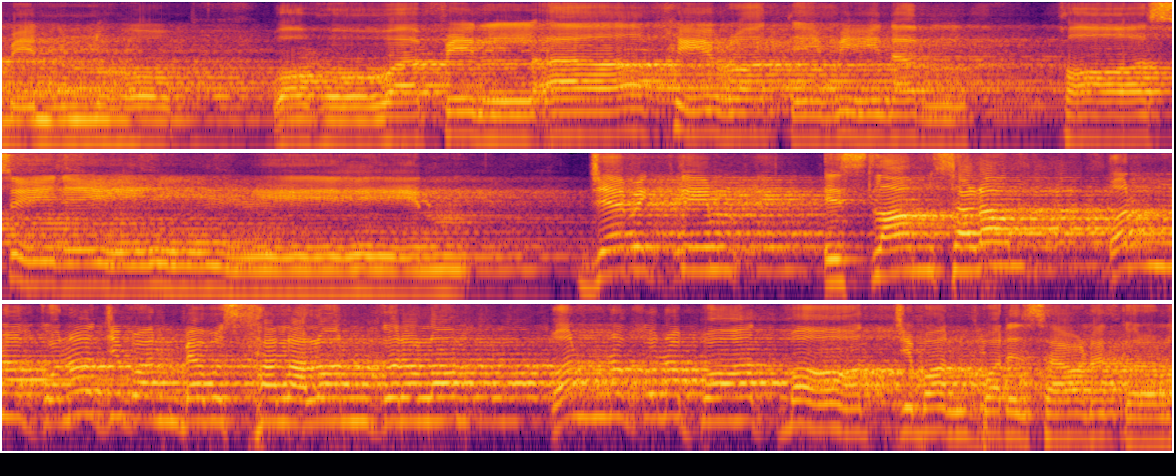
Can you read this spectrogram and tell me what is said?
منه وهو في الآخرة من الخاسرين যে ব্যক্তি ইসলাম ছাড়া অন্য কোন জীবন ব্যবস্থা লালন করলাম, অন্য কোন পথ মত জীবন পরিচালনা করল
